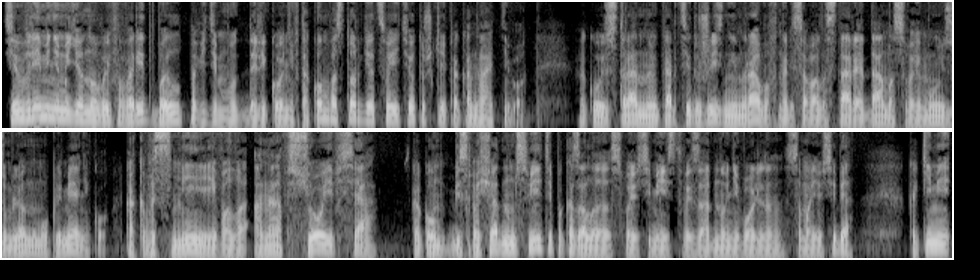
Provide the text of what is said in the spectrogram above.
Тем временем ее новый фаворит был, по-видимому, далеко не в таком восторге от своей тетушки, как она от него. Какую странную картину жизни и нравов нарисовала старая дама своему изумленному племяннику. Как высмеивала она все и вся. В каком беспощадном свете показала свое семейство и заодно невольно самое себя. Какими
